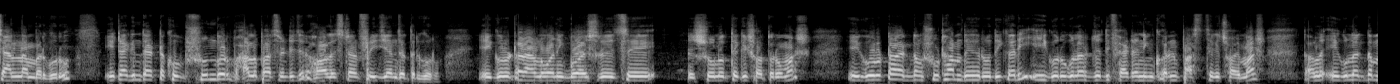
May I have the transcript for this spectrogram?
চার নাম্বার গরু, এটা কিন্তু একটা খুব সুন্দর, ভালো পার্সেন্টেজের হলস্টার ফ্রিজিয়ান জাতের গরু। এই গরুটার আনুমানিক বয়স রয়েছে ষোলো থেকে সতেরো মাস। এই গরুটা একদম সুঠাম দেহের অধিকারী। এই গরুগুলোর যদি ফ্যাটেনিং করেন পাঁচ থেকে ছয় মাস, তাহলে এগুলো একদম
